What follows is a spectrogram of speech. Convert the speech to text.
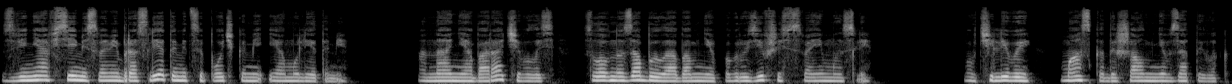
звеня всеми своими браслетами, цепочками и амулетами. Она не оборачивалась, словно забыла обо мне, погрузившись в свои мысли. Молчаливый маска дышал мне в затылок.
